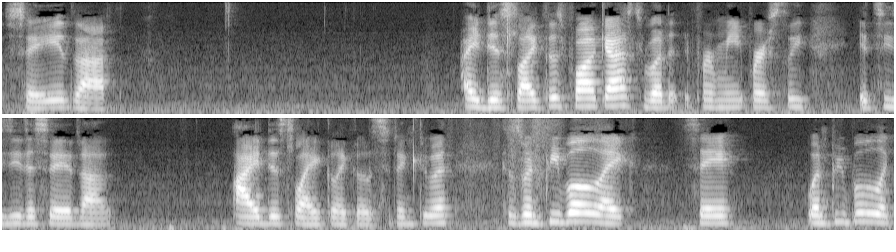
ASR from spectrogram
say that I dislike this podcast, but for me personally, it's easy to say that I dislike like listening to it because when people like say when people like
